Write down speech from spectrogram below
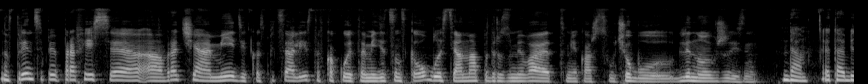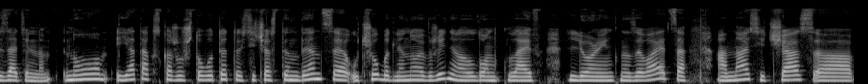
Ну, в принципе, профессия а, врача, медика, специалиста в какой-то медицинской области, она подразумевает, мне кажется, учебу длиной в жизнь. Да, это обязательно. Но я так скажу, что вот это сейчас тенденция учебы длиной в жизни, long life learning называется, она сейчас э,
